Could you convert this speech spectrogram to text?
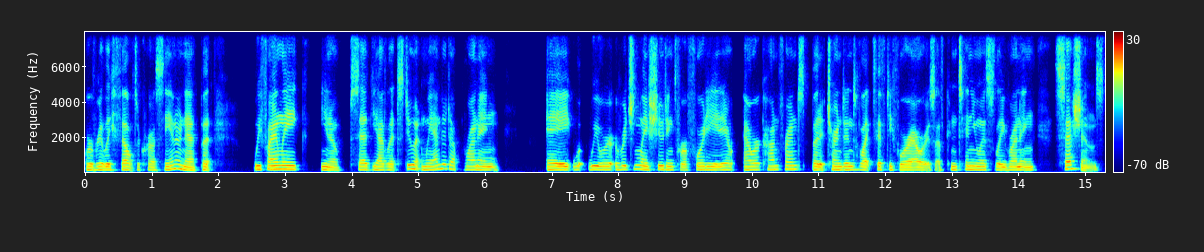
or really felt across the internet. But we finally, you know, said, yeah, let's do it. And we ended up running a, we were originally shooting for a 48 hour conference, but it turned into like 54 hours of continuously running sessions,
